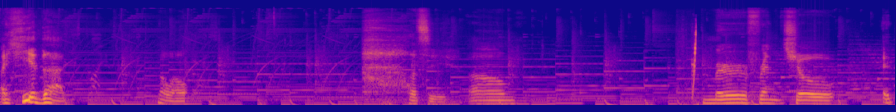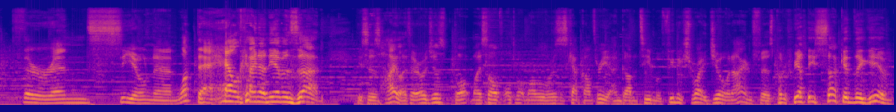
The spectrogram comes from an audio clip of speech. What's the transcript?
I hate that. Oh well. Let's see. Um... Merfrencho Itherencionan. What the hell kind of name is that? He says, Hi Lythero, just bought myself Ultimate Marvel vs. Capcom 3 and got a team of Phoenix Wright, Joe, and Iron Fist, but really suck at the game.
